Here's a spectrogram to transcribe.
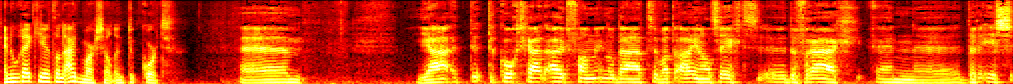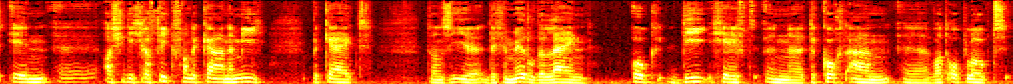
En hoe reken je dat dan uit, Marcel, een tekort? Um, ja, het tekort gaat uit van inderdaad wat Arjen al zegt, de vraag. En uh, er is in, uh, als je die grafiek van de KNMI bekijkt, dan zie je de gemiddelde lijn. Ook die geeft een uh, tekort aan wat oploopt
